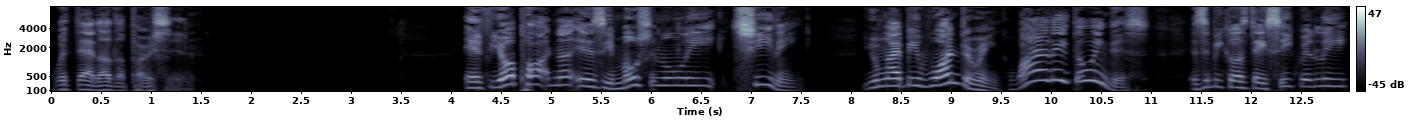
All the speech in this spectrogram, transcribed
with that other person. If your partner is emotionally cheating, you might be wondering, why are they doing this? Is it because they secretly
